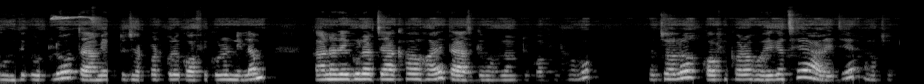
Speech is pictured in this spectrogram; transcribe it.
ঘুম থেকে উঠল, তাই আমি একটু ঝটপট করে কফি করে নিলাম। কারণ রেগুলার চা খাওয়া হয়, তাই আজকে ভাবলাম একটু কফি খাব। তো চলো কফি করা হয়ে গেছে, আর এই যে আমার ছোট্ট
